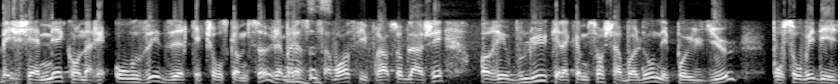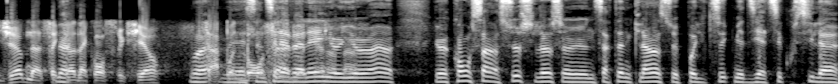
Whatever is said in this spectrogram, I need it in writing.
Ben, jamais qu'on aurait osé dire quelque chose comme ça. J'aimerais ça savoir si François Blanchet aurait voulu que la commission Charbonneau n'ait pas eu lieu pour sauver des jobs dans le secteur de la construction. Ouais, mais Saint-Lavalin, il, y a un consensus là, sur une certaine classe politique, médiatique aussi, là,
